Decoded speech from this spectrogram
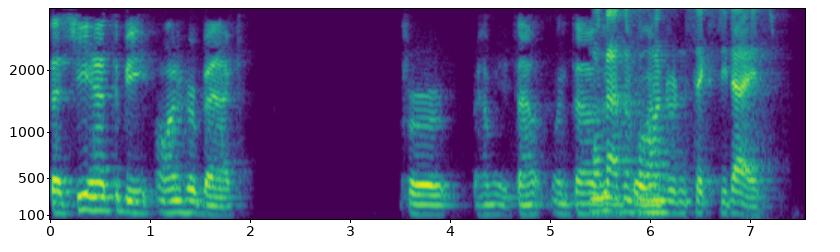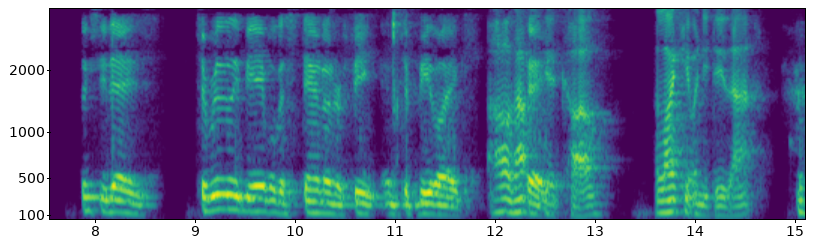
that she had to be on her back for how many thousand one thousand 1460 days. Sixty days to really be able to stand on her feet and to be like Oh, that's Hey. good, Kyle. I like it when you do that.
